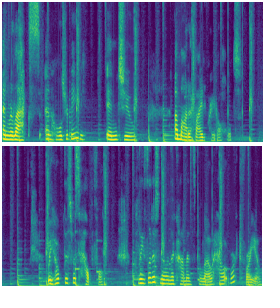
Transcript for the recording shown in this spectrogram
and relax and hold your baby into a modified cradle hold. We hope this was helpful. Please let us know in the comments below how it worked for you.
